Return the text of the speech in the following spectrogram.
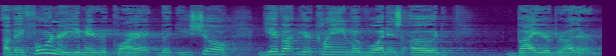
Of a foreigner you may require it, but you shall give up your claim of what is owed by your brother,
